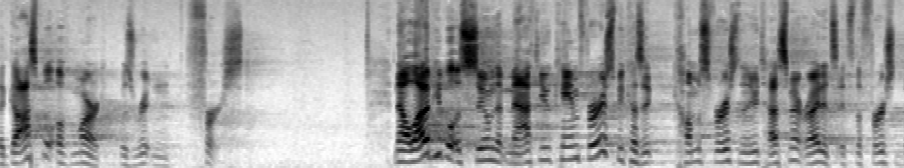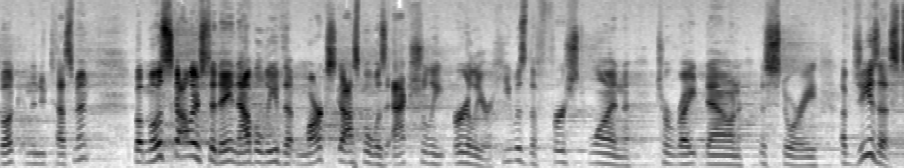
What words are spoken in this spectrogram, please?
The Gospel of Mark was written first. Now, a lot of people assume that Matthew came first because it comes first in the New Testament, right? It's, it's the first book in the New Testament. But most scholars today now believe that Mark's gospel was actually earlier. He was the first one to write down the story of Jesus.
